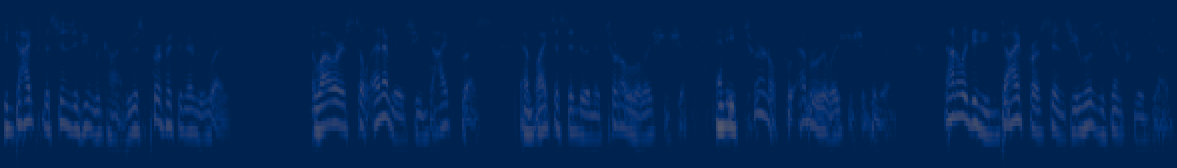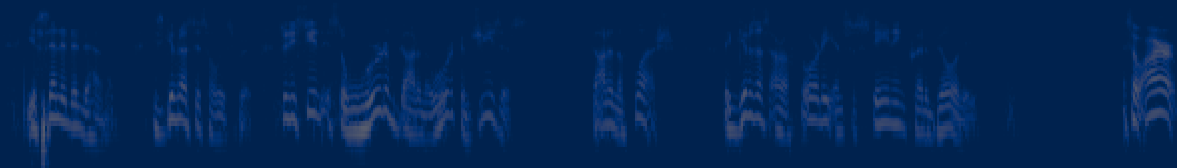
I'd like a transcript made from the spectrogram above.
He died for the sins of humankind, He was perfect in every way. And while we are still enemies, he died for us and invites us into an eternal relationship, an eternal, forever relationship with him. Not only did he die for our sins, he rose again from the dead. He ascended into heaven. He's given us his Holy Spirit. So you see, it's the Word of God and the work of Jesus, God in the flesh, that gives us our authority and sustaining credibility. And so our,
